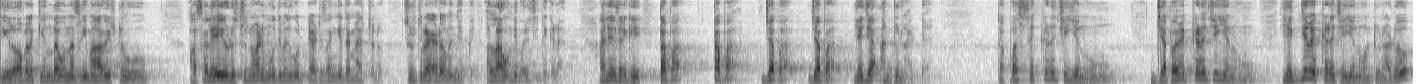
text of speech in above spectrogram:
ఈ లోపల కింద ఉన్న శ్రీ మహావిష్ణువు అసలే ఏడుస్తున్నవాడిని మూతి మీద కొట్టాడు సంగీత మాస్టరు. శృతిలో ఏడవమని చెప్పి అలా ఉంది పరిస్థితి ఇక్కడ. అనేసరికి తప తప జప జప యజ అంటున్నట్ట తపస్సు ఎక్కడ చెయ్యను? జపం ఎక్కడ చెయ్యను? యజ్ఞం ఎక్కడ చెయ్యను అంటున్నాడు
